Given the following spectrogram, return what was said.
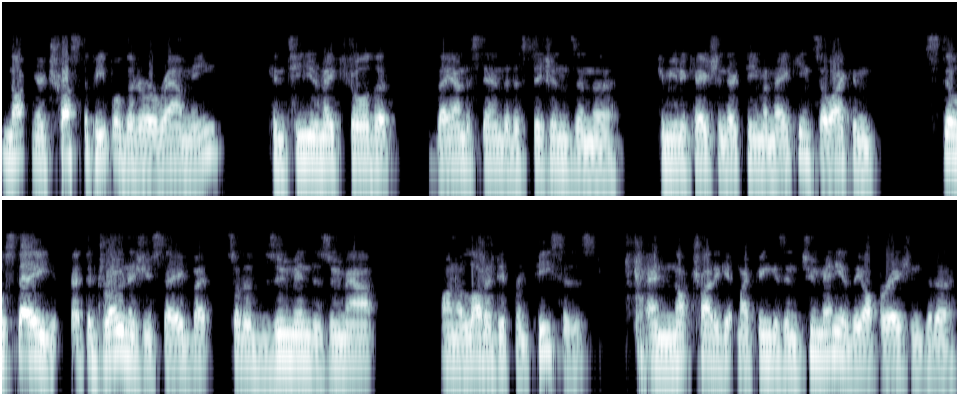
not you know trust the people that are around me, continue to make sure that they understand the decisions and the communication their team are making, so I can still stay at the drone, as you say, but sort of zoom in to zoom out on a lot of different pieces and not try to get my fingers in too many of the operations at a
